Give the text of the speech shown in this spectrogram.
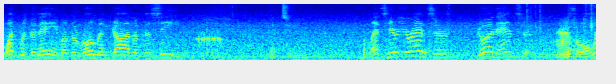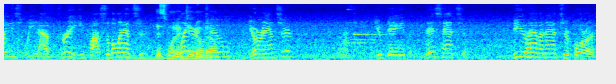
What was the name of the Roman god of the sea? Neptune. Let's hear your answer. Good answer. As always, we have three possible answers. This one I do Player know two, though. your answer? You gave this answer. Do you have an answer for us,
